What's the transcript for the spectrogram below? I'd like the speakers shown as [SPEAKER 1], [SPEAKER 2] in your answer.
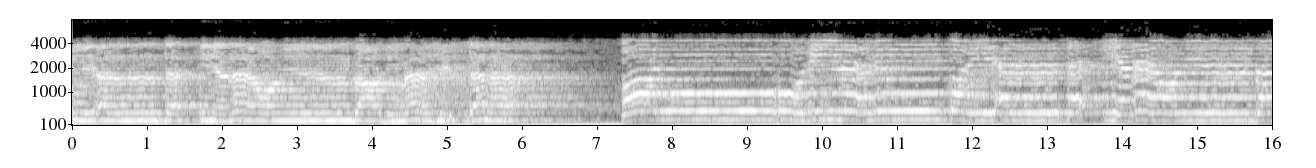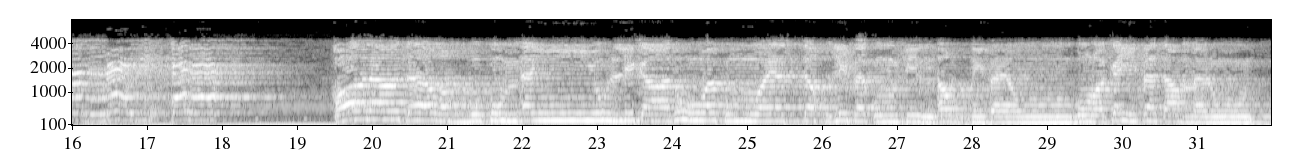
[SPEAKER 1] قبل أن تأتينا ومن بعد ما جئتنا. يَأْمُرُكُمْ أَن يُهْلِكَ عَدُوَّكُمْ وَيَسْتَخْلِفَكُمْ فِي الْأَرْضِ فَيَنظُرَ كَيْفَ تَعْمَلُونَ.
